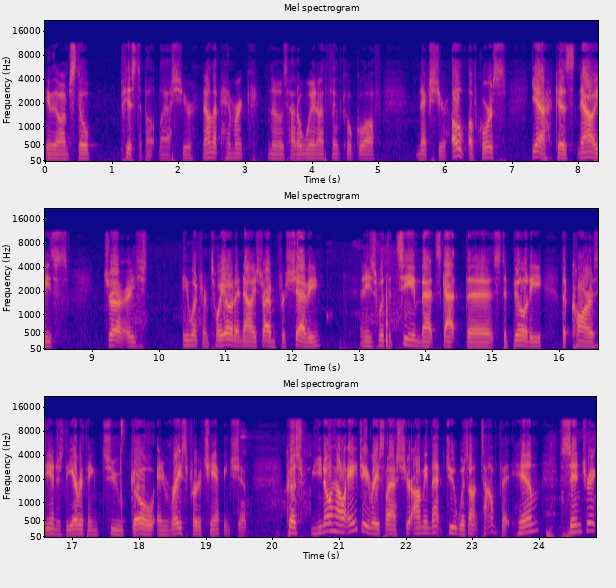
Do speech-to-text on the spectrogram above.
even though I'm still pissed about last year. Now that Hemric knows how to win, I think he'll go off next year. Oh, of course, yeah, because now he's, he's he went from Toyota, now he's driving for Chevy, and he's with a team that's got the stability, the cars, the engines, the everything to go and race for a championship. Because you know how AJ raced last year? I mean, that dude was on top of it. Him, Cindric,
